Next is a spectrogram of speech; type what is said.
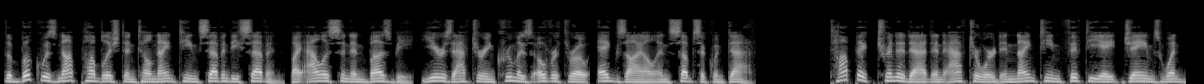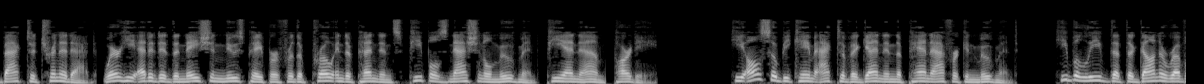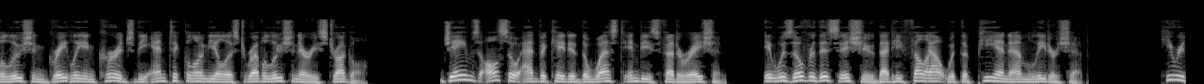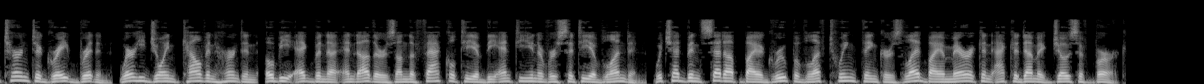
The book was not published until 1977 by Allison and Busby, years after Nkrumah's overthrow, exile and subsequent death. Topic Trinidad and afterward in 1958 James went back to Trinidad, where he edited the Nation newspaper for the pro-independence People's National Movement party. He also became active again in the Pan-African movement. He believed that the Ghana Revolution greatly encouraged the anti-colonialist revolutionary struggle. James also advocated the West Indies Federation. It was over this issue that he fell out with the PNM leadership. He returned to Great Britain, where he joined Calvin Hernton, Obi Egbuna and others on the faculty of the Anti-University of London, which had been set up by a group of left-wing thinkers led by American academic Joseph Berke.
